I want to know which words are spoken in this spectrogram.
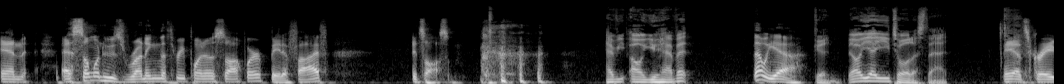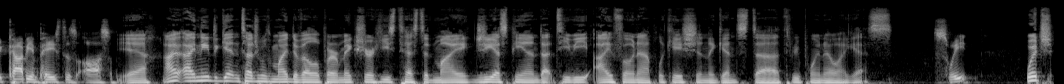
And as someone who's running the 3.0 software, Beta 5, it's awesome. Have you? Oh, you have it. Oh yeah, Good. Oh yeah, you told us that. Yeah, it's great. Copy and paste is awesome. Yeah, I, I need to get in touch with my developer and make sure he's tested my GSPN.TV iPhone application against uh, 3.0. I guess, Sweet. which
